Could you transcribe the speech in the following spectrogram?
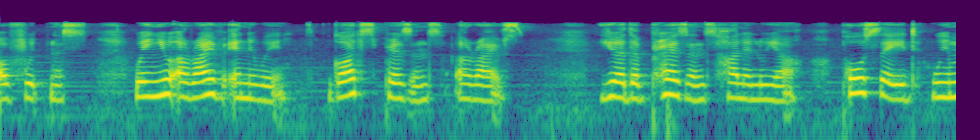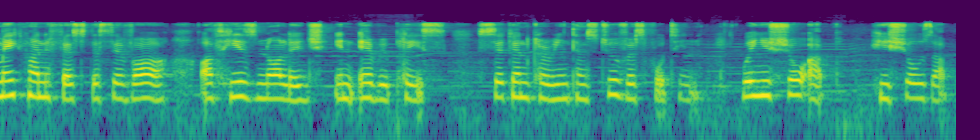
of witness. When you arrive anyway, God's presence arrives. You are the presence, hallelujah. Paul said, We make manifest the savour of his knowledge in every place. 2 Corinthians 2, verse 14. When you show up, he shows up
